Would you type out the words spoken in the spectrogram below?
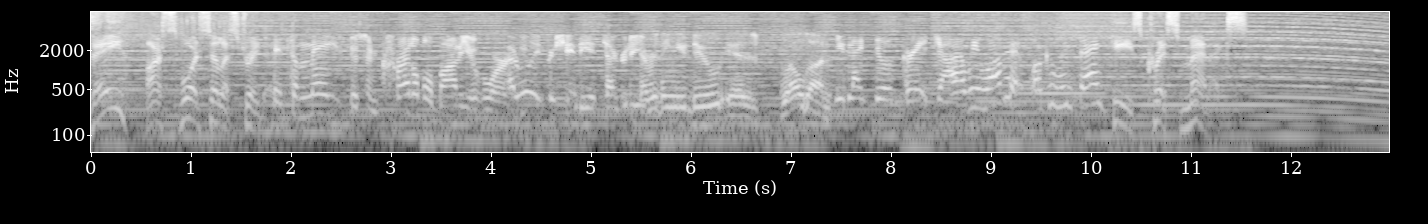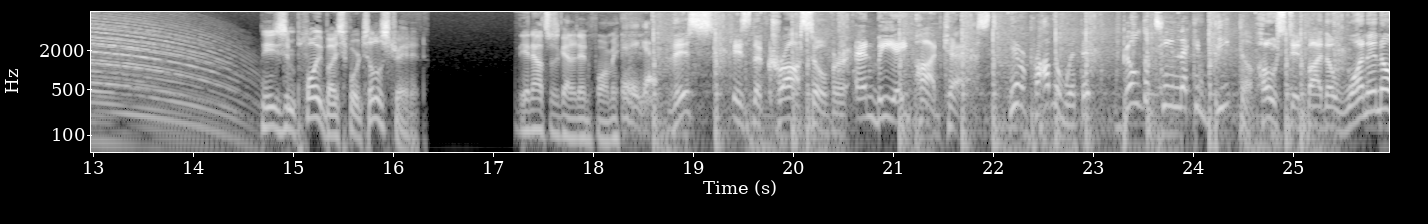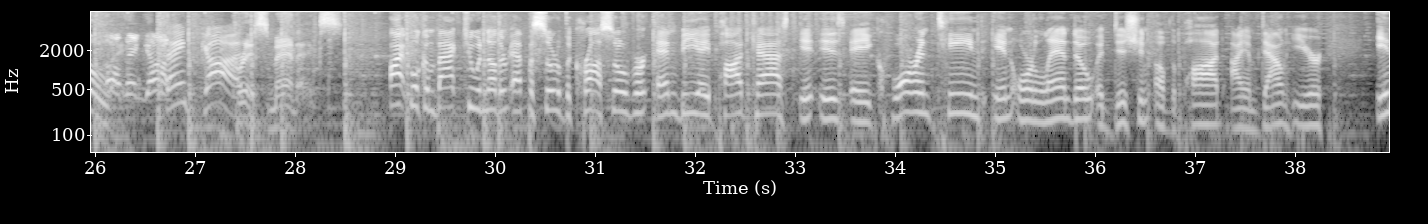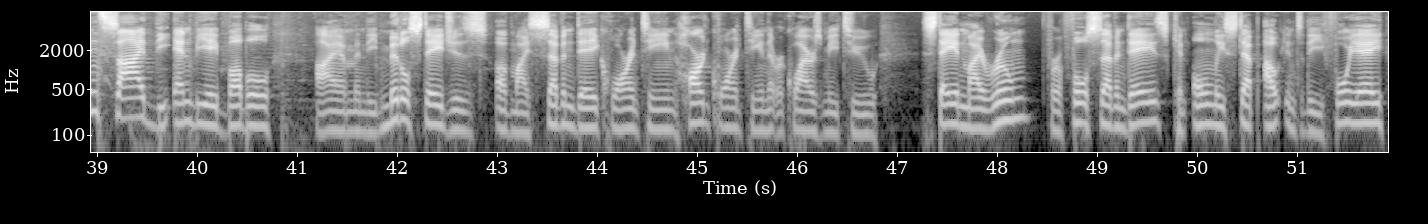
They are Sports Illustrated. It's amazing. This incredible body of work. I really appreciate the integrity. Everything you do is well done. You guys do a great job. We love it. What can we say? He's Chris Mannix. He's employed by Sports Illustrated. The announcers got it in for me. There you go. This is the Crossover NBA Podcast. You have a problem with it? Build a team that can beat them. Hosted by the one and only. Oh, thank God. Thank God. Chris Mannix. All right, welcome back to another episode of the Crossover NBA podcast. It is a quarantined in Orlando edition of the pod. I am down here inside the NBA bubble. I am in the middle stages of my seven day quarantine, hard quarantine that requires me to stay in my room for a full seven days, can only step out into the foyer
